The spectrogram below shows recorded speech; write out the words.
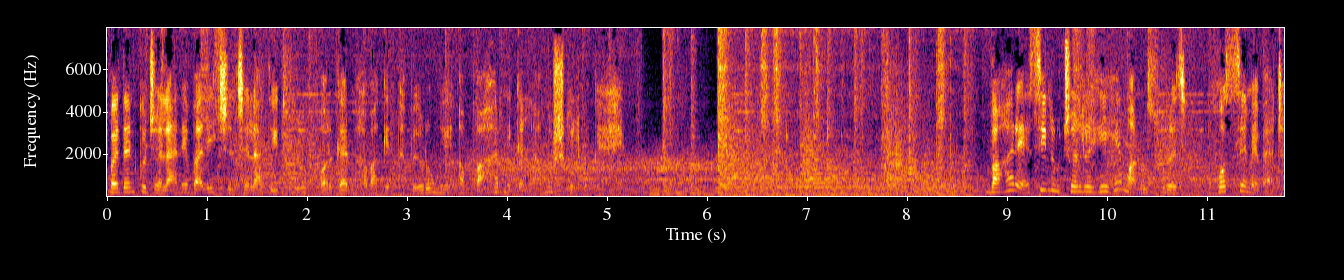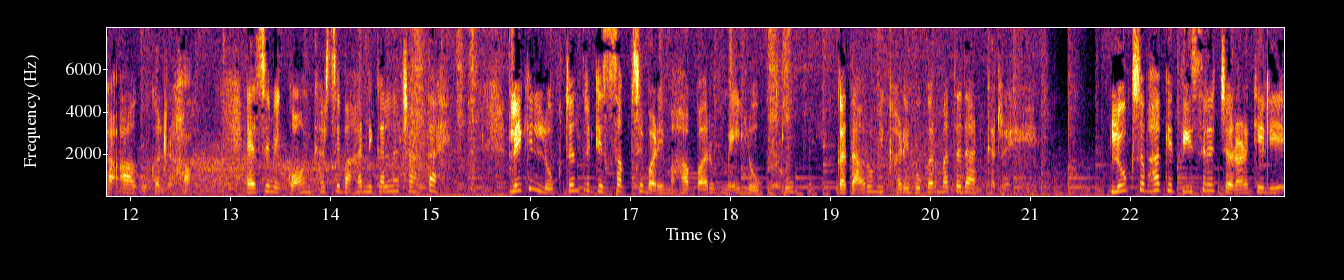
बदन को जलाने वाली चिलचिलाती धूप और गर्म हवा के थपेड़ों में अब बाहर निकलना मुश्किल हो गया है। बाहर ऐसी लू चल रही है, मानो सूरज गुस्से में बैठा आग उगल रहा। ऐसे में कौन घर से बाहर निकलना चाहता है? लेकिन लोकतंत्र के सबसे बड़े महापर्व में लोग धूप में, कतारों में खड़े होकर मतदान कर रहे हैं। लोकसभा के तीसरे चरण के लिए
